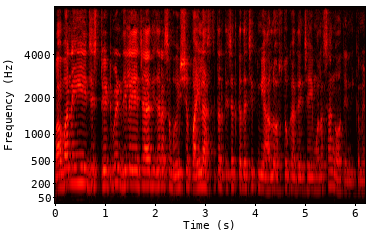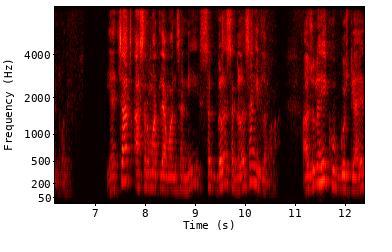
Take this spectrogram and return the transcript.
बाबांनी जे स्टेटमेंट दिले याच्या आधी जर असं भविष्य पाहिलं असतं तर त्याच्यात कदाचित मी आलो असतो का त्यांच्याही मला सांगावं त्यांनी कमेंटमध्ये. याच्याच आश्रमातल्या माणसांनी सगळं सगळं सांगितलं मला. अजूनही खूप गोष्टी आहेत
